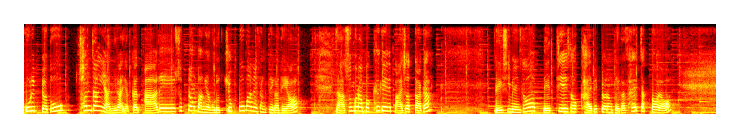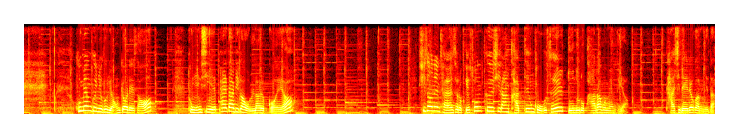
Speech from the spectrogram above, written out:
꼬리뼈도 천장이 아니라 약간 아래의 수평 방향으로 쭉 뽑아낸 상태가 돼요. 자, 숨을 한번 크게 마셨다가 내쉬면서 매트에서 갈비뼈랑 배가 살짝 떠요. 후면 근육을 연결해서 동시에 팔다리가 올라올 거예요. 시선은 자연스럽게 손끝이랑 같은 곳을 눈으로 바라보면 돼요. 다시 내려갑니다.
